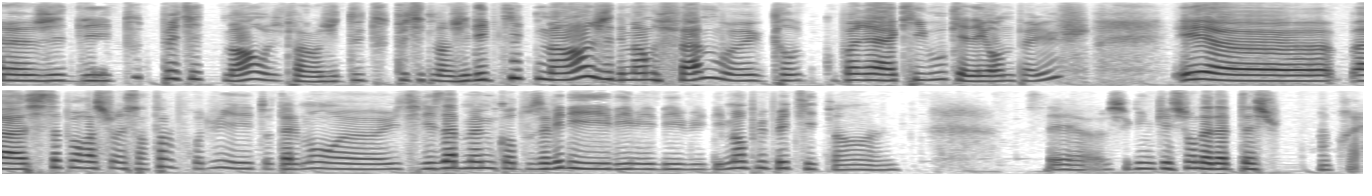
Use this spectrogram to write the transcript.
euh, j'ai des toutes petites mains, enfin j'ai des toutes petites mains, j'ai des petites mains, j'ai des mains de femme comparé à Kigu qui a des grandes paluches. Et euh, bah, si ça peut rassurer certains, le produit est totalement euh, utilisable même quand vous avez des, des, mains plus petites. Hein. C'est qu'une question d'adaptation après.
